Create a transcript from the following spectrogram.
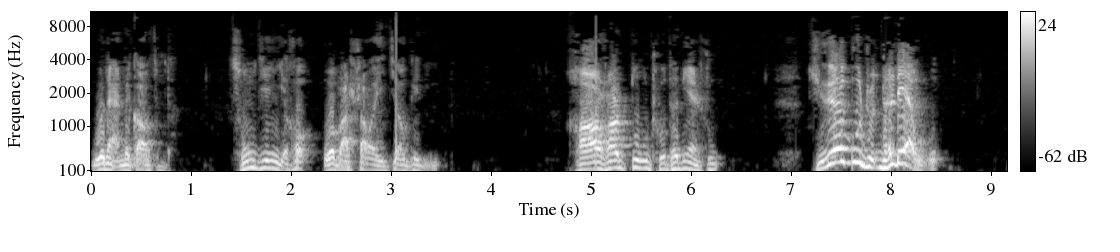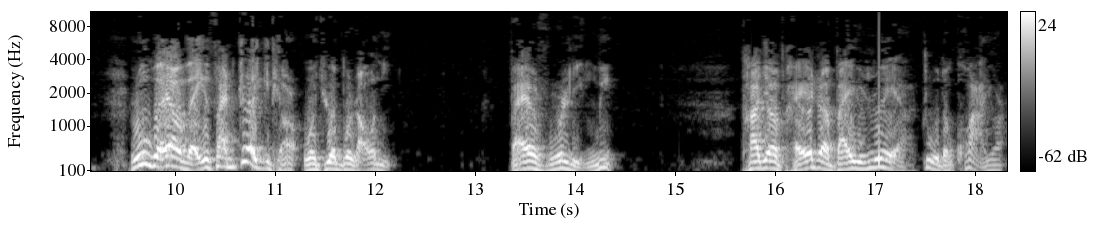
吴奶奶告诉他：“从今以后，我把少爷交给你，好好督促他念书，绝不准他练武。如果要违反这一条，我绝不饶你。”白福领命，他就陪着白云瑞啊住到跨院。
